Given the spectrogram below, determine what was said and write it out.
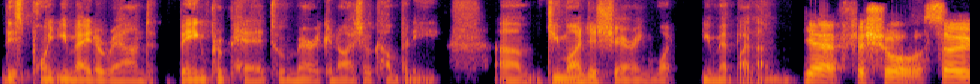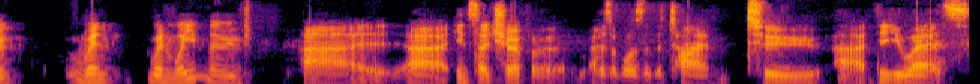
this point you made around being prepared to Americanize your company. Um, do you mind just sharing what you meant by that? Yeah, for sure. So when when we moved uh, uh, Inside Sherpa, as it was at the time, to uh, the US,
